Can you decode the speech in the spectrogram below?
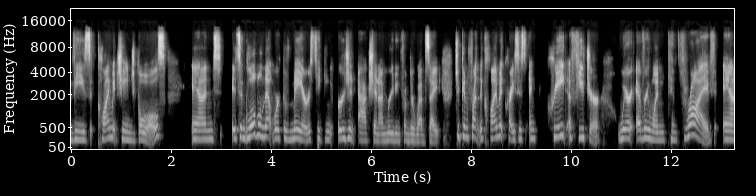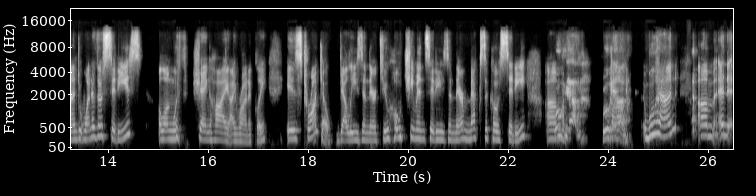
these climate change goals. And it's a global network of mayors taking urgent action, I'm reading from their website, to confront the climate crisis and create a future where everyone can thrive. And one of those cities, along with Shanghai, ironically, is Toronto. Delhi's in there too. Ho Chi Minh City's in there. Mexico City. Um, Wuhan. Wuhan. Wuhan. Um, and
